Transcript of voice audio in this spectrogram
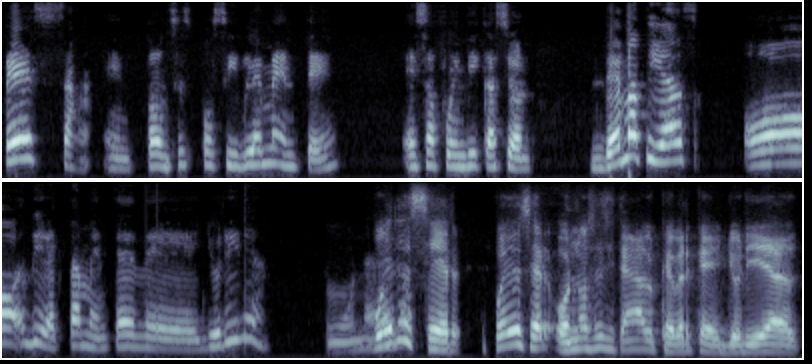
pesa. Entonces posiblemente esa fue indicación de Matías o directamente de Yuridia. Puede ser, puede ser, o no sé si tenga algo que ver que Yuridia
